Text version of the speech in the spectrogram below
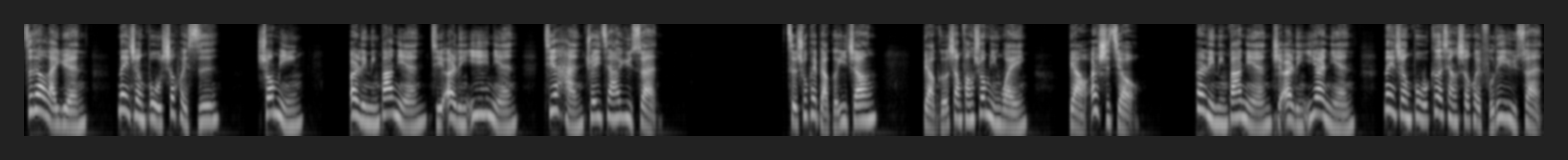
资料来源：内政部社会司。说明：二零零八年及二零一一年皆含追加预算。此处配表格一张，表格上方说明为表二十九，二零零八年至二零一二年内政部各项社会福利预算，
